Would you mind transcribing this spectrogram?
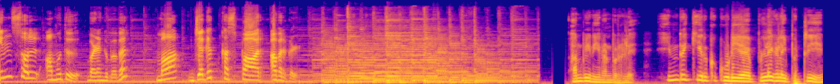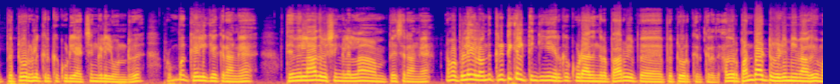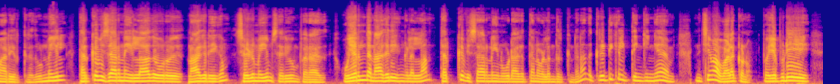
இன்சொல் அமுது வழங்குபவர் மா ஜெகத் கஸ்பார் அவர்கள். அன்பினிய நண்பர்களே இன்றைக்கு இருக்கக்கூடிய பிள்ளைகளை பற்றி பெற்றோர்களுக்கு இருக்கக்கூடிய அச்சங்களில் ஒன்று ரொம்ப கேள்வி கேட்குறாங்க தேவையில்லாத விஷயங்கள் எல்லாம் பேசுகிறாங்க நம்ம பிள்ளைகள் வந்து கிரிட்டிக்கல் திங்கிங்கே இருக்கக்கூடாதுங்கிற பார்வை இப்போ பெற்றோருக்கு இருக்கிறது. அது ஒரு பண்பாட்டு விழுமியமாகவே மாறி இருக்கிறது உண்மையில் தர்க்க விசாரணை இல்லாத ஒரு நாகரீகம் செழுமையும் சரிவும் பெறாது. உயர்ந்த நாகரீகங்கள் எல்லாம் தர்க்க விசாரணையின் ஊடாகத்தான் வளர்ந்திருக்கின்றன. அந்த கிரிட்டிக்கல் திங்கிங்கை நிச்சயமாக வளர்க்கணும். இப்போ எப்படி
